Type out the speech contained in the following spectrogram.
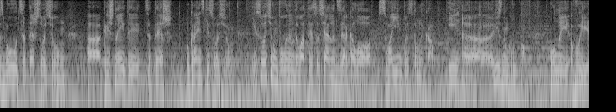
СБУ це теж соціум, крішнаїти це теж український соціум. І соціум повинен давати соціальне дзеркало своїм представникам і е, різним групам. Коли ви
